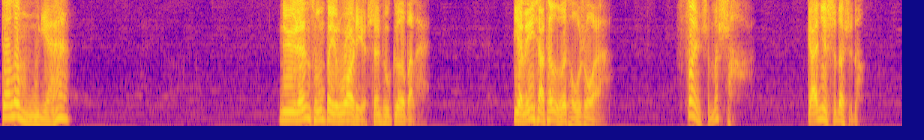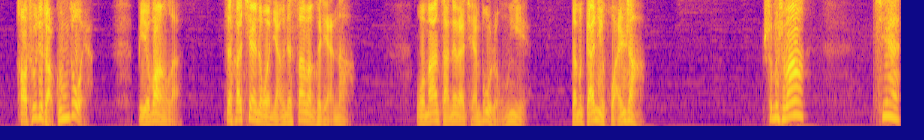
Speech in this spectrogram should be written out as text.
待了五年？”女人从被窝里伸出胳膊来，点了一下他额头，说：“呀，犯什么傻？赶紧拾掇拾掇，好出去找工作呀！别忘了，这还欠着我娘家三万块钱呢。我妈攒那点钱不容易，咱们赶紧还上。”什么什么？切，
